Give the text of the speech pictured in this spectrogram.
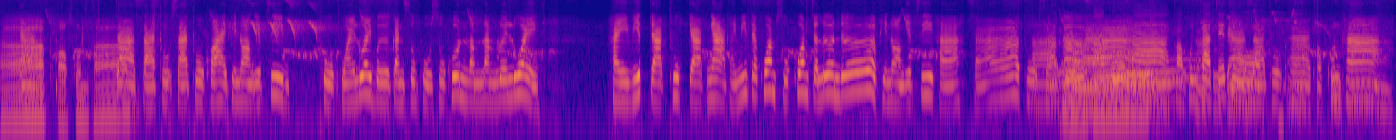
ครัจ้า บ ขอบคุณครับ จ้าสาธุสาธุขอให้พี่น้องเอฟซีถูกหวยรวยเบอร์กันสุผูสุขุนลำลำรวยรวย ให้วิทย์จากทุกข์จากยากให้มีแต่ความสุขความเจริญเด้อพี่น้องเอฟซีค่ะ สาธุสาธุสาธุค่ะ ขอบคุณค่ะเจ๊ตูจ้าสาธุค่ะ ขอบคุณค่ะค่ะ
